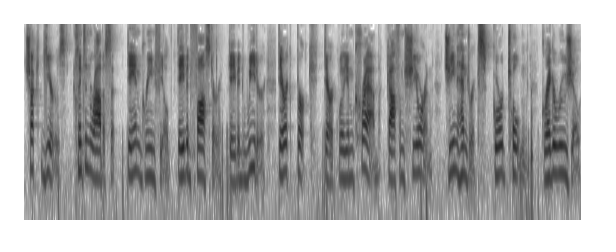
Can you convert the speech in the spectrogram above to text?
Chuck Gears, Clinton Robinson, Dan Greenfield, David Foster, David Weeder, Derek Burke, Derek William Crabb, Gotham Shioran, Gene Hendricks, Gord Tolton, Greg Arujo,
